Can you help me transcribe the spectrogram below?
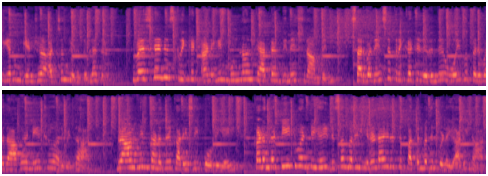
உயரும் என்று அச்சம் எழுந்துள்ளது. வெஸ்ட் இண்டீஸ் கிரிக்கெட் அணியின் முன்னாள் கேப்டன் தினேஷ் ராம்தின் சர்வதேச கிரிக்கெட்டில் இருந்து ஓய்வு பெறுவதாக நேற்று அறிவித்தார். ராம்தின் தனது கடைசி போட்டியை கடந்த டி டுவெண்டியை டிசம்பரில் இரண்டாயிரத்து பத்தொன்பதில் விளையாடினார்.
